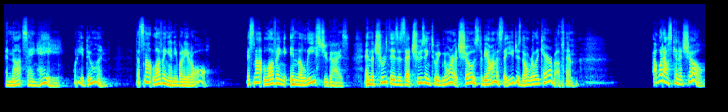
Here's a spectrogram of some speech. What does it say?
And not saying, hey, what are you doing? That's not loving anybody at all. It's not loving in the least, you guys. And the truth is, is that choosing to ignore it shows, to be honest, that you just don't really care about them. What else can it show?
